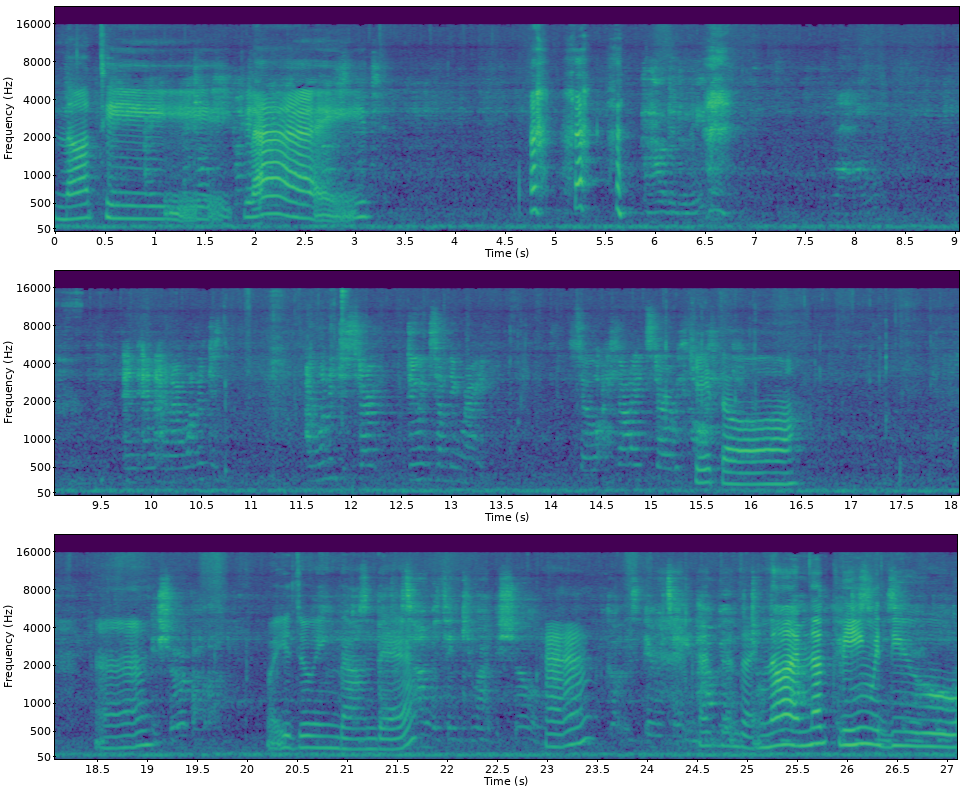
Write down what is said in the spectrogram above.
naughty Clyde. potato. Huh? What you doing down there? Huh? No, I'm not playing with you.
